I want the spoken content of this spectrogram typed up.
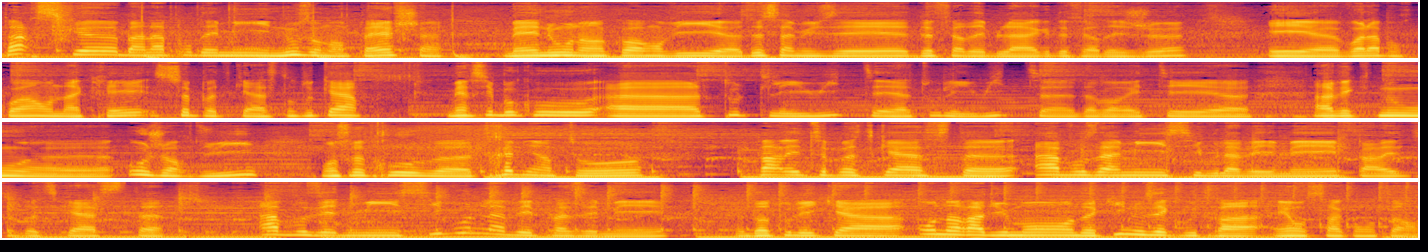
parce que ben, la pandémie nous en empêche, mais nous on a encore envie euh, de s'amuser, de faire des blagues, de faire des jeux. Et euh, voilà pourquoi on a créé ce podcast. En tout cas, merci beaucoup à toutes les huit et à tous les huit euh, d'avoir été avec nous aujourd'hui. On se retrouve très bientôt. Parlez de ce podcast à vos amis si vous l'avez aimé. Parlez de ce podcast à vos ennemis si vous ne l'avez pas aimé. Dans tous les cas, on aura du monde qui nous écoutera et on sera content.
